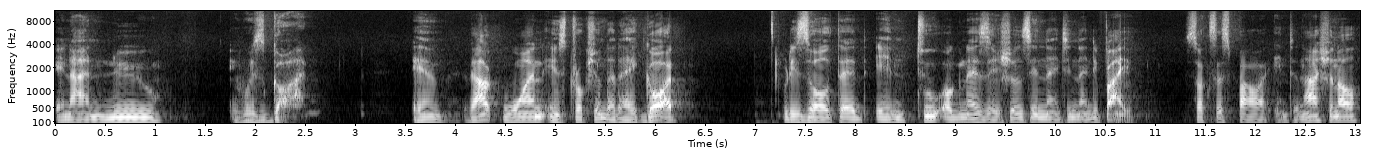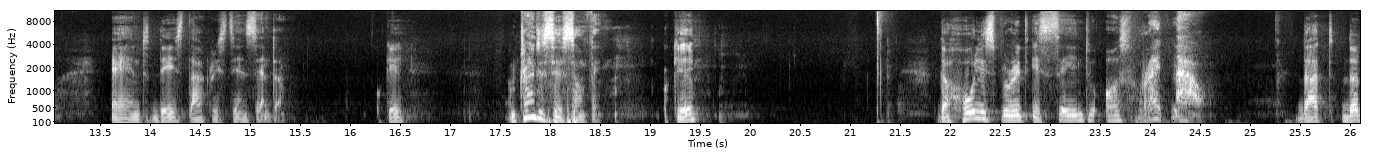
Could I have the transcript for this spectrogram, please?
And I knew it was God. And that one instruction that I got resulted in two organizations in 1995 Success Power International and Daystar Christian Center. Okay? I'm trying to say something. Okay? The Holy Spirit is saying to us right now that the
